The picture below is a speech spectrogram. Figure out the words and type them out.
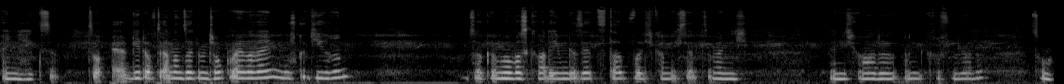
eine Hexe. So, er geht auf der anderen Seite mit Hawk Rider rein, Musketieren. Und sag immer, was ich gerade eben gesetzt habe, weil ich kann nicht setzen, wenn ich, wenn ich gerade angegriffen werde. So,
